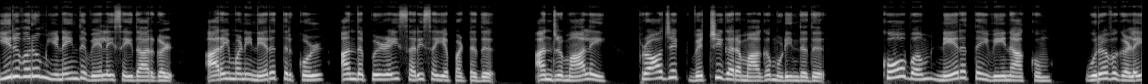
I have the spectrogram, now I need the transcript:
இருவரும் இணைந்து வேலை செய்தார்கள். அரை மணி நேரத்திற்குள் அந்த பிழை சரி செய்யப்பட்டது. அன்று மாலை ப்ராஜெக்ட் வெற்றிகரமாக முடிந்தது. கோபம் நேரத்தை வீணாக்கும். உறவுகளை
